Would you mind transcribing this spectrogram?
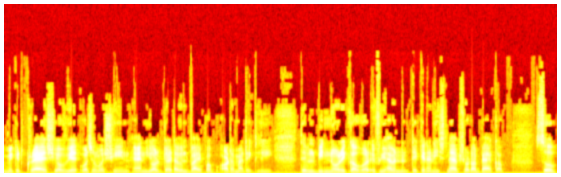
make it crash your virtual machine and your data will wipe up automatically. There will be no recover if you haven't taken any snapshot or backup. So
